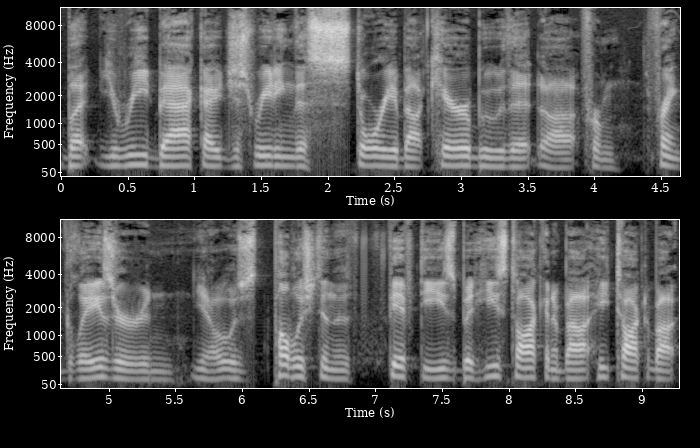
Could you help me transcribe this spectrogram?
but you read back I just reading this story about caribou that uh, from Frank Glaser and you know it was published in the 50s but he's talking about he talked about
